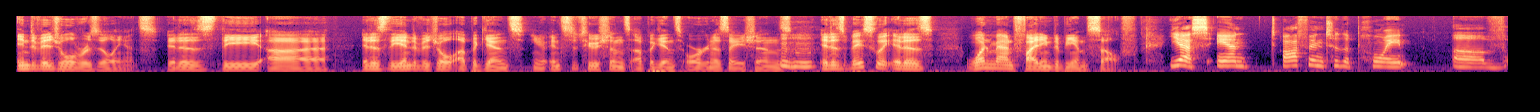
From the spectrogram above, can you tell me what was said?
individual resilience. It is the uh, it is the individual up against you know institutions, up against organizations. It is basically it is one man fighting to be himself. Yes, and often to the point of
